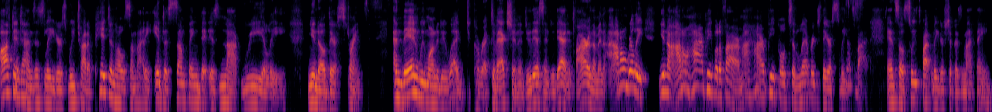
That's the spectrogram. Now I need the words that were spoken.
Oftentimes, as leaders, we try to pigeonhole somebody into something that is not really, you know, their strength. And then we want to do what? Corrective action and do this and do that and fire them. And I don't really, you know, I don't hire people to fire them. I hire people to leverage their sweet spot. And so sweet spot leadership is my thing.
